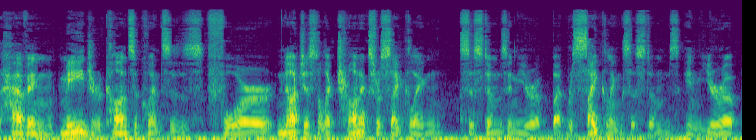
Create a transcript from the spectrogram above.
having major consequences for not just electronics recycling systems in Europe, but recycling systems in Europe,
